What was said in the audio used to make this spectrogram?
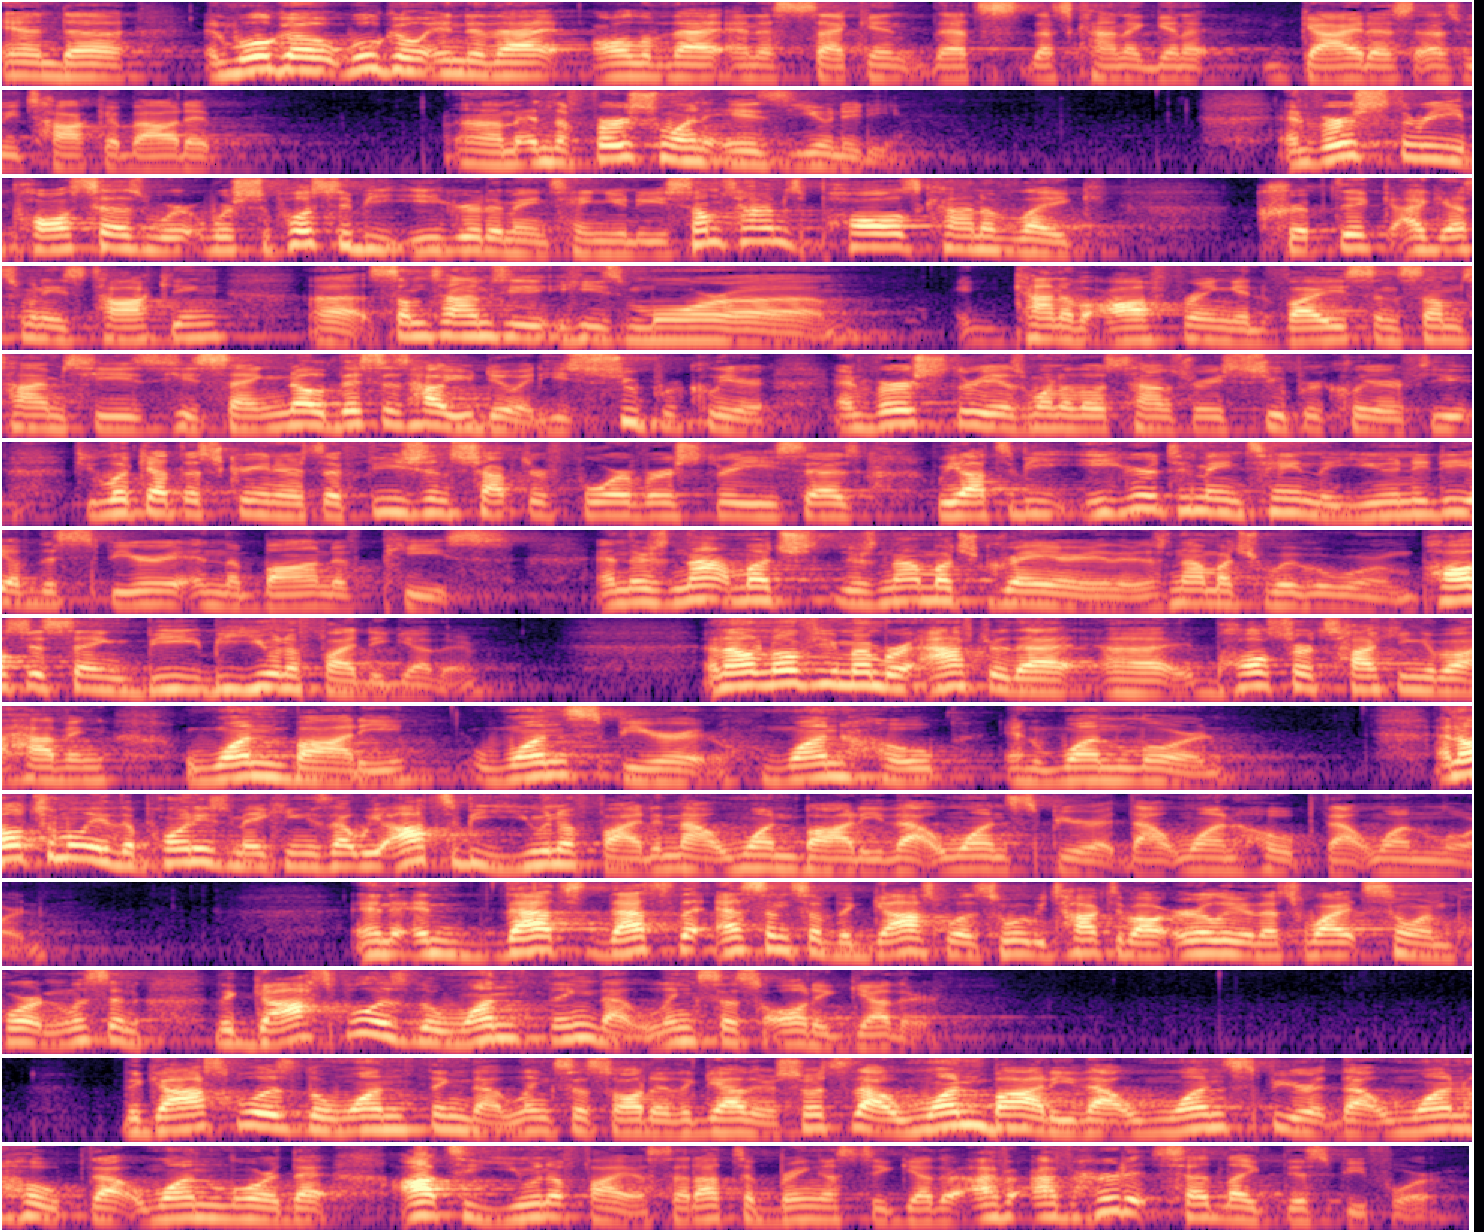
And, uh, and we'll, go, we'll go into that, all of that in a second. That's, that's kind of going to guide us as we talk about it. Um, and the first one is unity. In verse 3, Paul says we're, we're supposed to be eager to maintain unity. Sometimes Paul's kind of like cryptic, I guess, when he's talking. Uh, sometimes he, he's more uh, kind of offering advice, and sometimes he's, he's saying, No, this is how you do it. He's super clear. And verse 3 is one of those times where he's super clear. If you, if you look at the screen, it's Ephesians chapter 4, verse 3. He says, We ought to be eager to maintain the unity of the Spirit and the bond of peace. And there's not much, there's not much gray area there. There's not much wiggle room. Paul's just saying, Be, be unified together. And I don't know if you remember after that, uh, Paul starts talking about having one body, one spirit, one hope, and one Lord. And ultimately, the point he's making is that we ought to be unified in that one body, that one spirit, that one hope, that one Lord. And, and that's, that's the essence of the gospel. That's what we talked about earlier. That's why it's so important. Listen, the gospel is the one thing that links us all together. The gospel is the one thing that links us all together. So it's that one body, that one spirit, that one hope, that one Lord that ought to unify us, that ought to bring us together. I've, I've heard it said like this before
